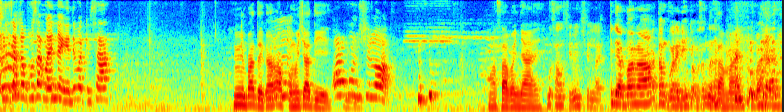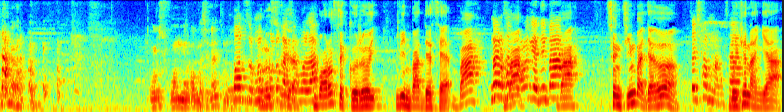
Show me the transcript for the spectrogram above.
shil ra cái bút rác lấy này đi mà kisa nhưng ba để cái ông cùng với cha đi ông cùng shil rồi mà sao bây nhai mo không chỉ mình shil lại bây giờ bao nào tâm bơi cái chỗ sân này sao mai Bob, sebelum kau tu kacau bola. Borok sekurui, win bat desa. Ba, ba, ba sừng chín bà giờ tôi xong làm sao? Bùi cái nàng dạ.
